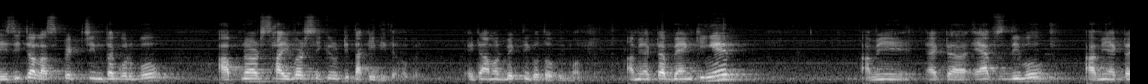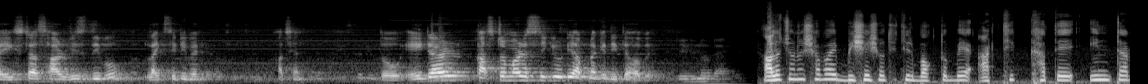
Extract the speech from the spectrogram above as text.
ডিজিটাল আসপেক্ট চিন্তা করব, আপনার সাইবার সিকিউরিটি তাকেই দিতে হবে। এটা আমার ব্যক্তিগত অভিমত। আমি একটা ব্যাংকিংয়ের আমি একটা অ্যাপস দিব, আমি একটা এক্সট্রা সার্ভিস দিব লাইক সিটি ব্যাংক আছেন। তো এইটার কাস্টমারের সিকিউরিটি আপনাকে দিতে হবে। আলোচনা সভায় বিশেষ অতিথির বক্তব্যে আর্থিক খাতে ইন্টার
